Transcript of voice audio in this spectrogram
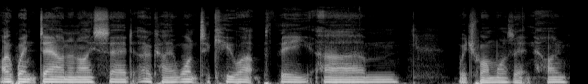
I went down and I said, okay, I want to queue up the, um, which one was it? Now I'm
